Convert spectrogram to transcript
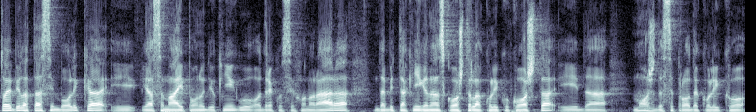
to, je bila ta simbolika i ja sam Aji ponudio knjigu, odrekao se honorara, da bi ta knjiga danas koštala koliko košta i da može da se proda koliko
